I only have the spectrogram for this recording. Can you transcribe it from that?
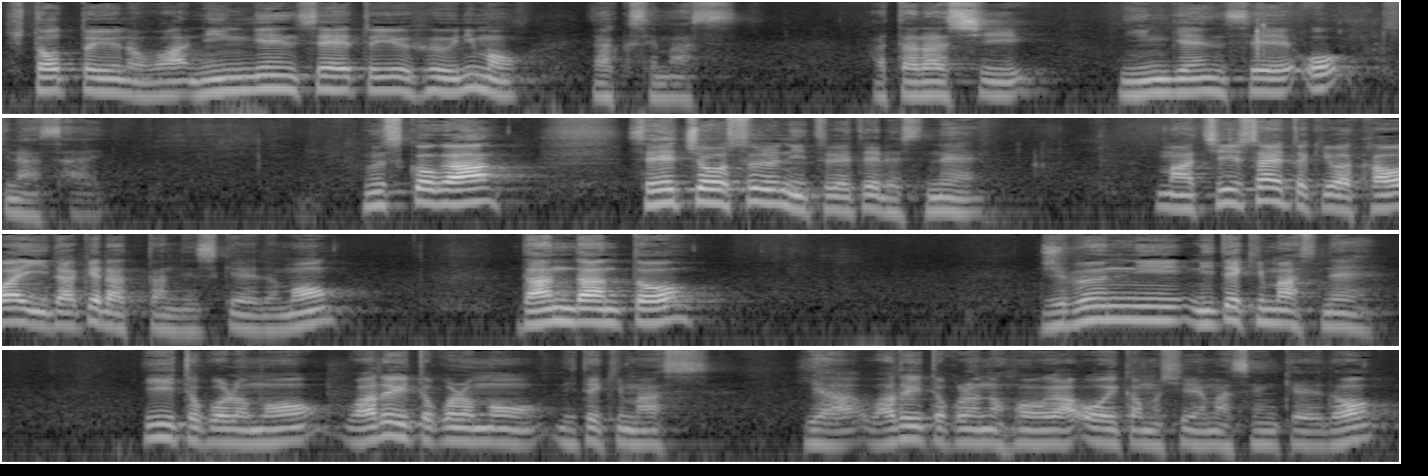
人というのは人間性というふうにも訳せます。新しい人間性を着なさい。息子が成長するにつれてですねまあ小さい時は可愛いだけだったんですけれどもだんだんと自分に似てきますね。いいところも悪いところも似てきます。いや悪いところの方が多いかもしれませんけれど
